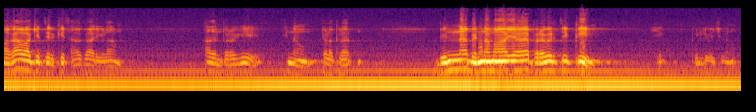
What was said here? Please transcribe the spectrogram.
மகா வாக்கியத்திற்கு சககாரிகளாம் அதன் பிறகு இன்னும் விளக்கிறார். பின்ன பின்னமாய பிரவருத்திக்கு புள்ளி வச்சுக்கணும்.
